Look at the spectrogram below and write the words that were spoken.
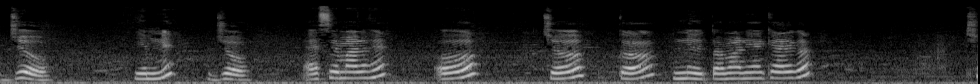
जो हमने जो, ऐसे हमारा है, अ, च, क, न तो हमारे यहाँ क्या आएगा? च,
